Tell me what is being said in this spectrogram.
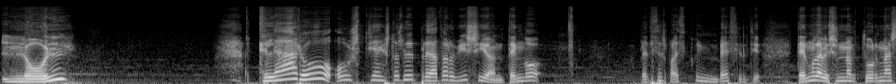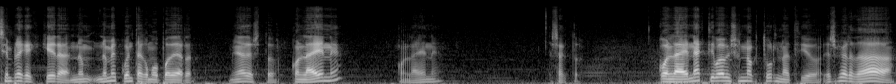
¿LOL? ¡Claro! ¡Hostia! Esto es el Predator Vision. Tengo... Veces parezco imbécil, tío. Tengo la visión nocturna siempre que quiera. No, no me cuenta como poder. Mirad esto. Con la N... Con la N... Exacto. Con la N activo la visión nocturna, tío. Es verdad.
